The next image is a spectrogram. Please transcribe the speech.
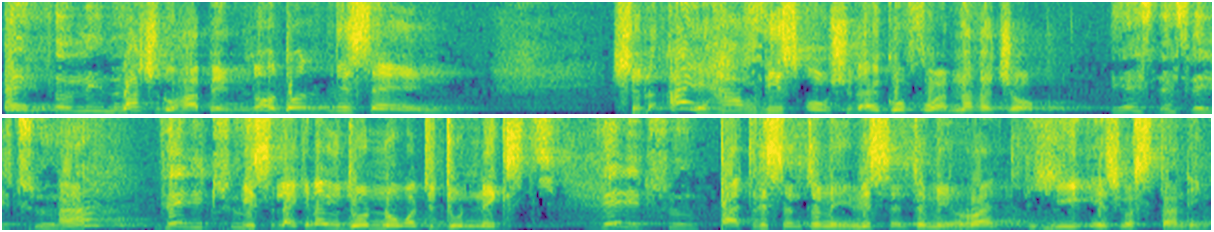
For me. What should happen? No, don't listen. Should I have this or should I go for another job? Yes, that's very true. Huh? Very true. It's like now you don't know what to do next. Very true. But listen to me, listen to me. Right here is your standing.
